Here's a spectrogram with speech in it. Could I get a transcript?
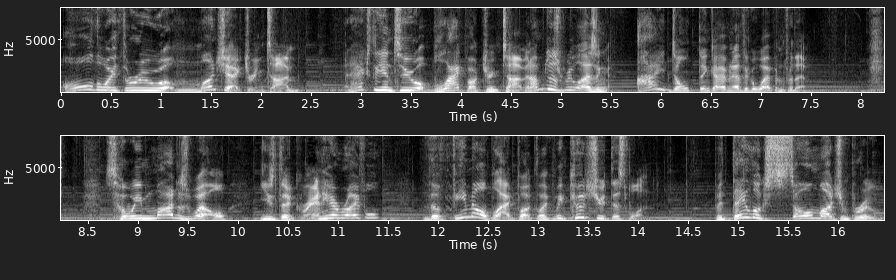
all the way through Muntjac drink time, and actually into Blackbuck drink time, and I'm just realizing I don't think I have an ethical weapon for them. So we might as well use the Grand Hair Rifle, the female Black Buck, like we could shoot this one. But they look so much improved.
